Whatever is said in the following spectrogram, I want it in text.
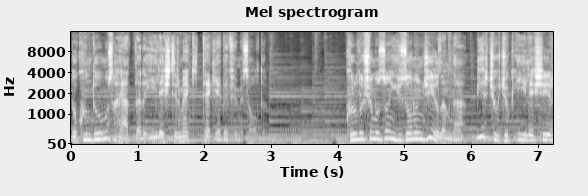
dokunduğumuz hayatları iyileştirmek tek hedefimiz oldu. Kuruluşumuzun 110. yılında bir çocuk iyileşir,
